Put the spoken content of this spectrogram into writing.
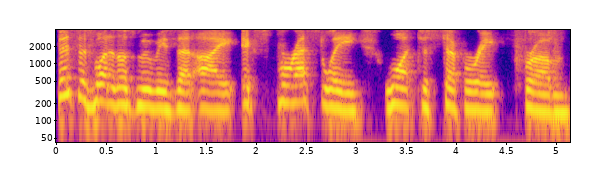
this is one of those movies that I expressly want to separate from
